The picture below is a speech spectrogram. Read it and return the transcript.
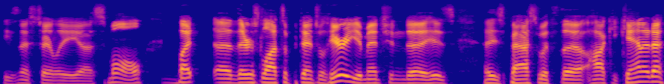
he's necessarily uh, small, but uh, there's lots of potential here. You mentioned uh, his his past with uh, Hockey Canada.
